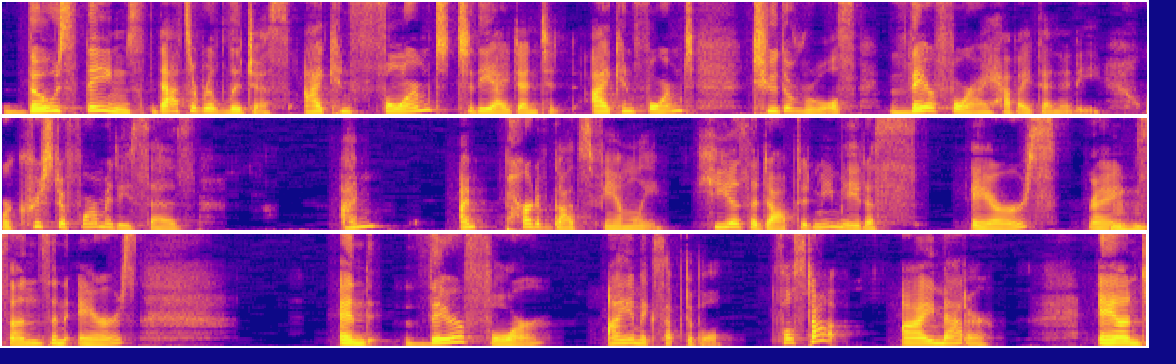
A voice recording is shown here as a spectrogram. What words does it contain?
those things, that's a religious. I conformed to the identity, I conformed to the rules, therefore I have identity. Where Christoformity says, I'm I'm part of God's family. He has adopted me, made us heirs, right? Mhm. Sons and heirs. And therefore, I am acceptable. Full stop. I matter. And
